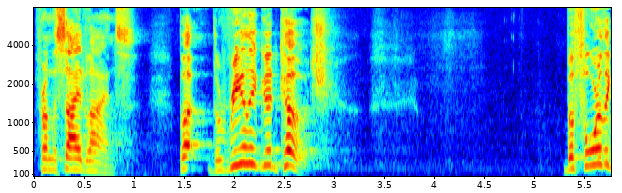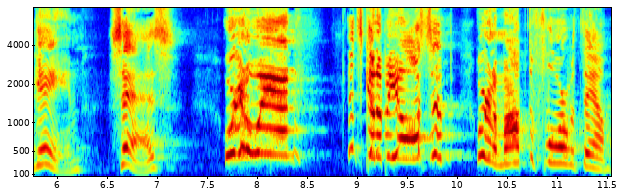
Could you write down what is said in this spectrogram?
from the sidelines. But the really good coach, before the game, says, We're going to win. It's going to be awesome. We're going to mop the floor with them.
